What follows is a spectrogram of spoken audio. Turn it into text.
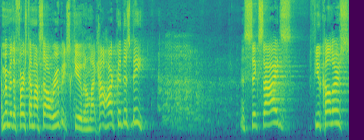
I remember the first time I saw Rubik's Cube, and I'm like, how hard could this be? Six sides, a few colors,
